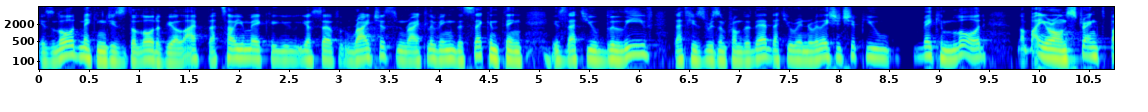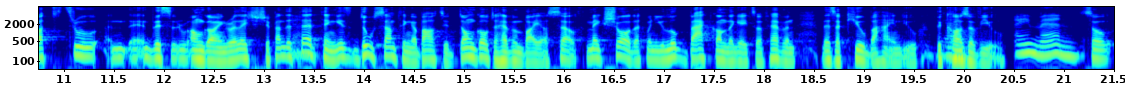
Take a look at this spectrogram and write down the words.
is Lord, making Jesus the Lord of your life. That's how you make you, yourself righteous and right living. The second thing is that you believe that He's risen from the dead, that you're in a relationship. You make Him Lord, not by your own strength, but through uh, this ongoing relationship. And the third thing is do something about it. Don't go to heaven by yourself. Make sure that when you look back on the gates of heaven, there's a queue behind you because of you. Amen. So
